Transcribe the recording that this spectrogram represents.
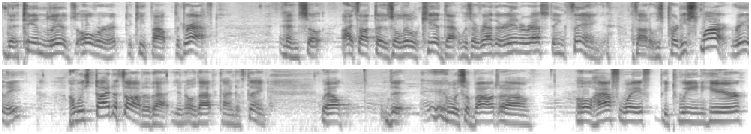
the tin lids over it to keep out the draft. And so I thought as a little kid that was a rather interesting thing. I thought it was pretty smart, really. I wished I'd have thought of that, you know, that kind of thing. Well, the, it was about, uh, oh, halfway between here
